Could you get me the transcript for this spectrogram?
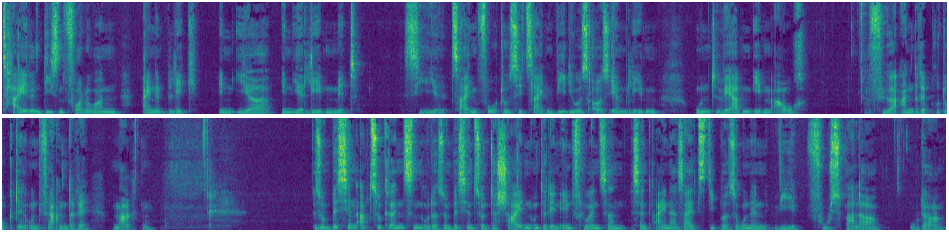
teilen diesen Followern einen Blick in ihr, in ihr Leben mit. Sie zeigen Fotos, sie zeigen Videos aus ihrem Leben und werben eben auch für andere Produkte und für andere Marken. So ein bisschen abzugrenzen oder so ein bisschen zu unterscheiden unter den Influencern sind einerseits die Personen wie Fußballer oder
